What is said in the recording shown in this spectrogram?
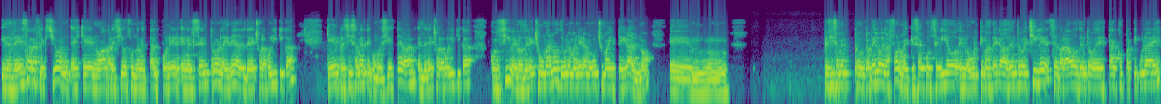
Y desde esa reflexión es que nos ha parecido fundamental poner en el centro la idea del derecho a la política, que precisamente, como decía Esteban, el derecho a la política concibe los derechos humanos de una manera mucho más integral, ¿no? Eh, precisamente contrapelo de la forma en que se han concebido en las últimas décadas dentro de Chile, separados dentro de estancos particulares,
